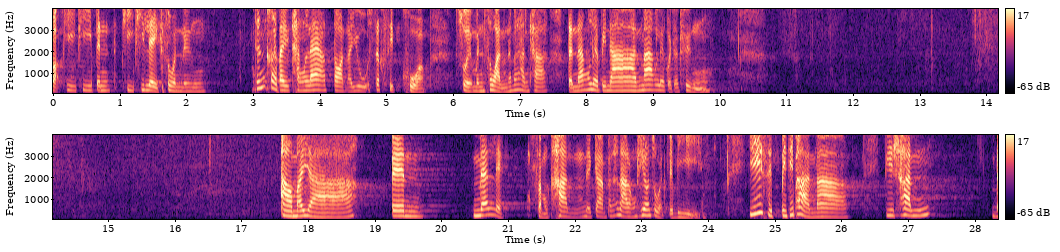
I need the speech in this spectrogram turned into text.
เกาะพีพีเป็นพีพีเลกส่วนหนึ่งฉันเคยไปครั้งแรกตอนอายุสักสิบขวบ สวยเหมือนสวรรค์ท่านประธานคะ แต่นั่งเรือไปนานมากเลยกว่าจะถึง อามายาเป็นแม่เหล็กสำคัญในการพัฒนาท่องเที่ยวจังหวัดกระบี่ 20 ปีที่ผ่านมา ดิฉันแบ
